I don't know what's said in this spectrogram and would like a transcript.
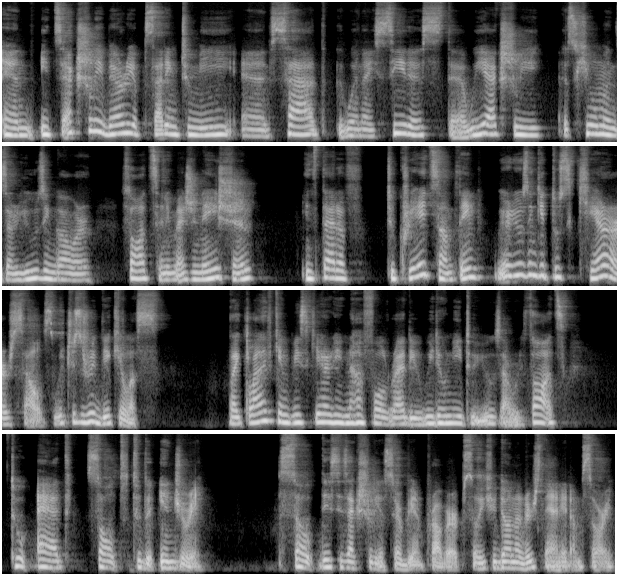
And it's actually very upsetting to me and sad when I see this that we actually, as humans, are using our thoughts and imagination instead of to create something, we are using it to scare ourselves, which is ridiculous. Like life can be scary enough already. We don't need to use our thoughts to add salt to the injury. So this is actually a Serbian proverb. So if you don't understand it, I'm sorry.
